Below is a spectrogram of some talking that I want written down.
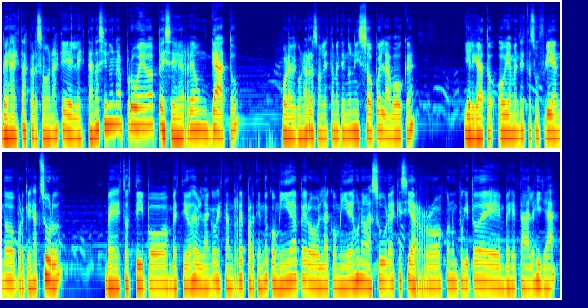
Ves a estas personas que le están haciendo una prueba PCR a un gato, por alguna razón le está metiendo un hisopo en la boca y el gato obviamente está sufriendo porque es absurdo. Ves estos tipos vestidos de blanco que están repartiendo comida, pero la comida es una basura, es que si arroz con un poquito de vegetales y ya.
